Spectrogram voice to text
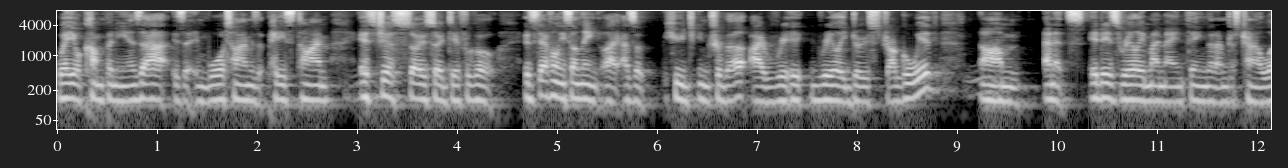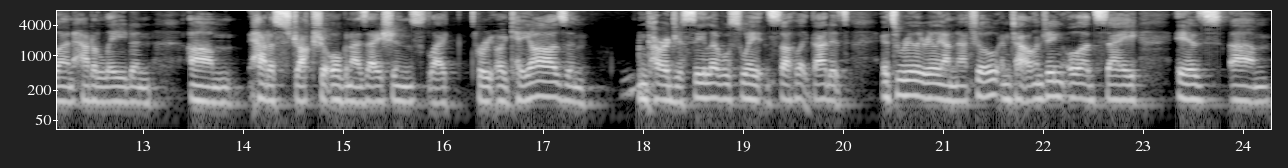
where your company is at. Is it in wartime? Is it peacetime? It's just so so difficult. It's definitely something like as a huge introvert i re- really do struggle with um, and it's it is really my main thing that i'm just trying to learn how to lead and um, how to structure organizations like through okrs and encourage your C level suite and stuff like that. It's it's really really unnatural and challenging. All I'd say is um,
